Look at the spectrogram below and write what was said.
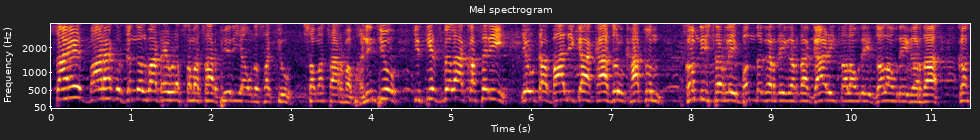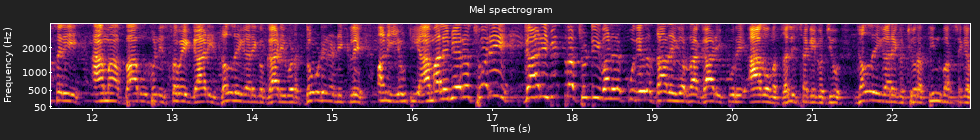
सायद बाह्रको जङ्गलबाट एउटा समाचार फेरि आउन सक्थ्यो। समाचारमा भनिन्थ्यो कि त्यस बेला कसरी एउटा बालिका काजल खातुन कम्युनिस्टहरूले बन्द गर्दै गर्दा गाडी चलाउँदै जलाउँदै गर्दा कसरी आमा बाबु पनि सबै गाडी जल्दै गरेको गाडीबाट दौडेर निक्ले अनि एउटी आमाले मेरो छोरी गाडीभित्र छुटी भनेर कुदेर जाँदै गर्दा गाडी पुरै आगोमा जलिसकेको थियो जल्दै गरेको थियो र तिन वर्षका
